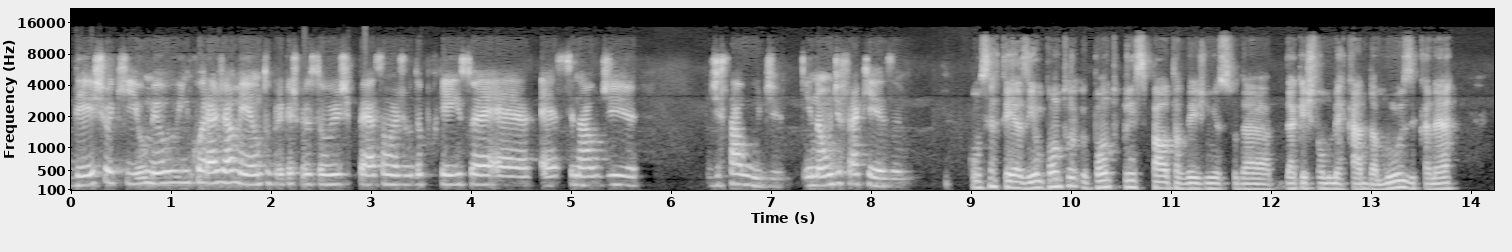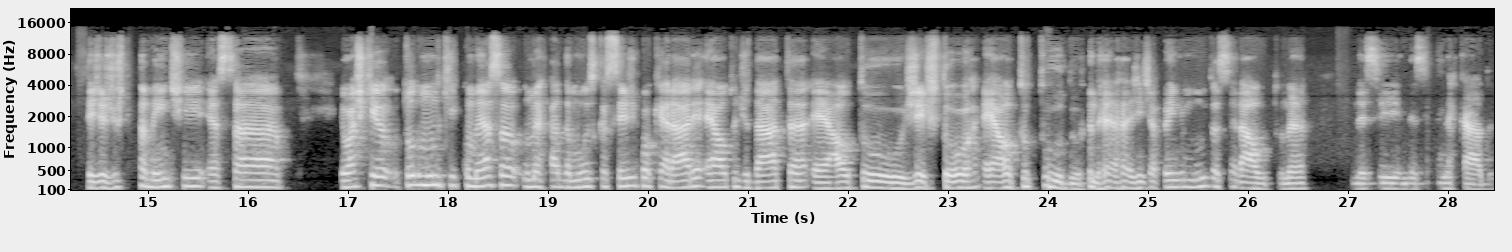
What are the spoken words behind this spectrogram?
deixo aqui o meu encorajamento para que as pessoas peçam ajuda, porque isso é, é, é sinal de, de saúde e não de fraqueza. Com certeza. E um ponto, o ponto principal, talvez, nisso da, da questão do mercado da música, né? Seja justamente essa eu acho que todo mundo que começa no mercado da música, seja em qualquer área, é autodidata, é autogestor, é auto tudo, né? A gente aprende muito a ser auto, né? Nesse, nesse mercado.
